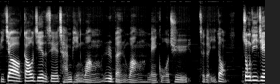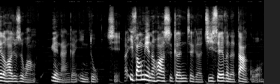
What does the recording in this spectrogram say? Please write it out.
比较高阶的这些产品往日本、往美国去这个移动，中低阶的话就是往越南跟印度。是，那一方面的话是跟这个 G7 的大国。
